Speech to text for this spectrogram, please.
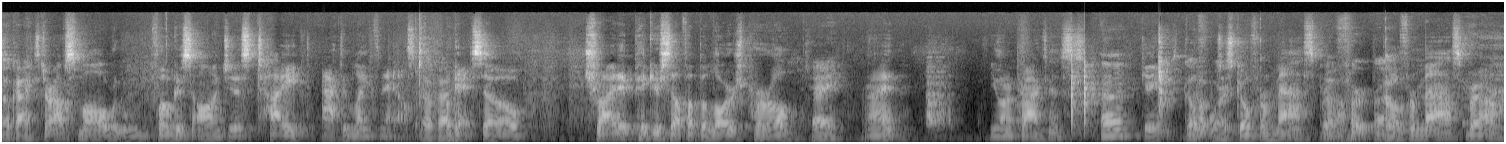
Okay. Start off small. We're going to focus on just tight, active length nails. Okay. Okay. So, try to pick yourself up a large pearl. Okay. Right. You want to practice? Uh, Getting, Go for Just it. go for mass, bro. Go for it, bro. Go for mass, bro.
